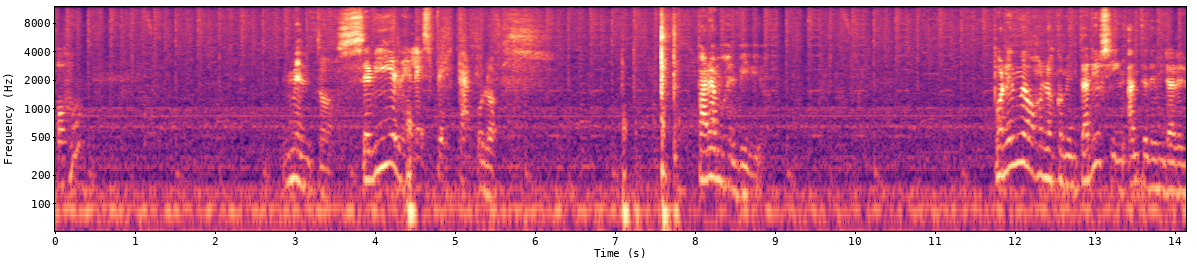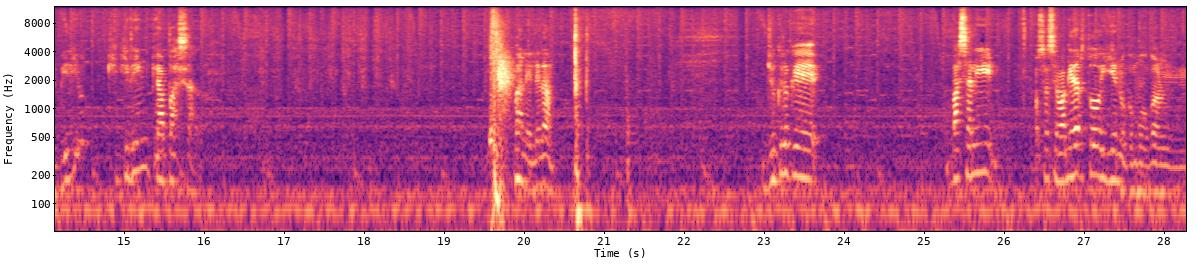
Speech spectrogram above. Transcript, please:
Ojo. Mentos, se viene el espectáculo. Paramos el vídeo. Ponedme abajo en los comentarios, sin, antes de mirar el vídeo, qué creen que ha pasado. Vale, le damos. Yo creo que va a salir, o sea, se va a quedar todo lleno, como con,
